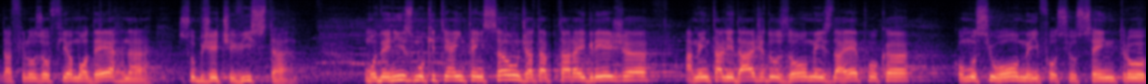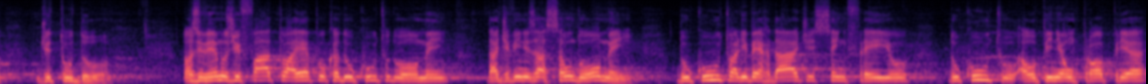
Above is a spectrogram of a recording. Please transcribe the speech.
da filosofia moderna subjetivista. Modernismo que tem a intenção de adaptar a igreja à mentalidade dos homens da época, como se o homem fosse o centro de tudo. Nós vivemos de fato a época do culto do homem, da divinização do homem, do culto à liberdade sem freio, do culto à opinião própria,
